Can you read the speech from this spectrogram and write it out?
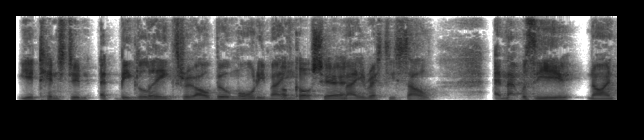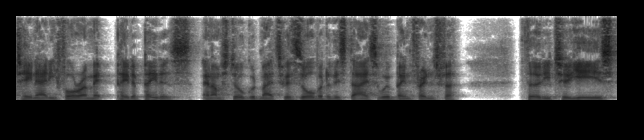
year 10 student at Big League through old Bill Mordey. May, Of course, yeah. May rest his soul. And that was the year 1984 I met Peter Peters and I'm still good mates with Zorba to this day. So we've been friends for 32 years.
